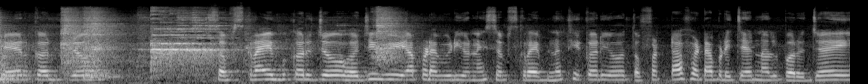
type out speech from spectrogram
શેર કરજો. સબસ્ક્રાઈબ કરજો. હજી બી આપણા વિડીયોને સબસ્ક્રાઈબ નથી કર્યો, તો ફટાફટ આપણી ચેનલ પર જઈ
